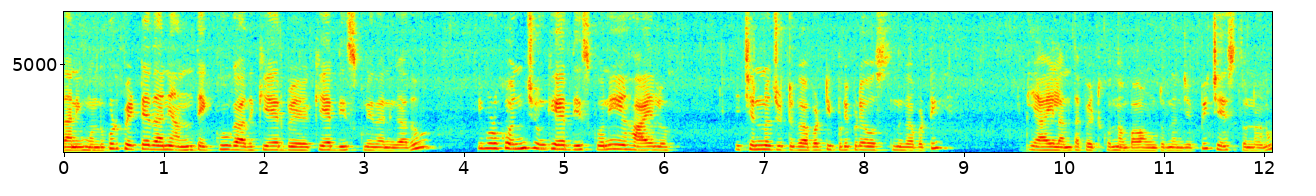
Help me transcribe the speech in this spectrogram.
దానికి ముందు కూడా పెట్టేదాన్ని అంత ఎక్కువ కాదు కేర్ కేర్ తీసుకునేదాన్ని కాదు. ఇప్పుడు కొంచెం కేర్ తీసుకొని ఆయిల్ ఈ చిన్న జుట్టు కాబట్టి ఇప్పుడిప్పుడే వస్తుంది కాబట్టి ఈ ఆయిల్ అంతా పెట్టుకుందాం బాగుంటుందని చెప్పి చేస్తున్నాను.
